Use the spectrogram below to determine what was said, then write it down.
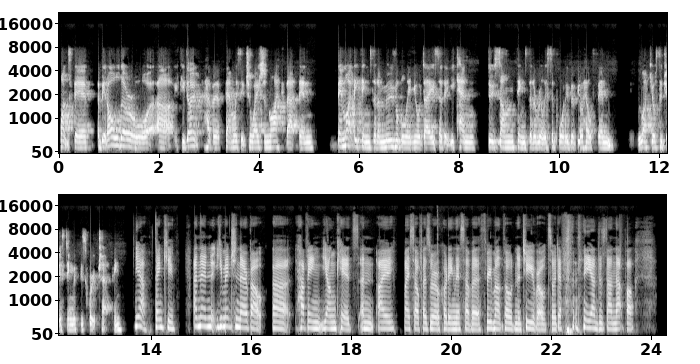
once they're a bit older or uh, if you don't have a family situation like that, then there might be things that are movable in your day so that you can do some things that are really supportive of your health then like you're suggesting with this group chat thing. Yeah, thank you. And then you mentioned there about uh, having young kids, and I myself, as we're recording this, have a three month old and a two year old, so I definitely understand that part.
